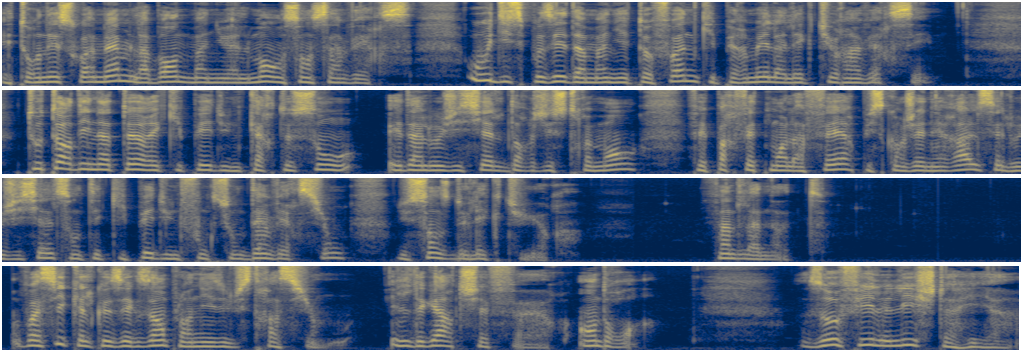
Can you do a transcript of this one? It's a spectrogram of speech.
et tourner soi-même la bande manuellement en sens inverse, ou disposer d'un magnétophone qui permet la lecture inversée. Tout ordinateur équipé d'une carte son et d'un logiciel d'enregistrement fait parfaitement l'affaire puisqu'en général ces logiciels sont équipés d'une fonction d'inversion du sens de lecture. Fin de la note. Voici quelques exemples en illustration. Hildegard Schaeffer, endroit. So viel Licht hier,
